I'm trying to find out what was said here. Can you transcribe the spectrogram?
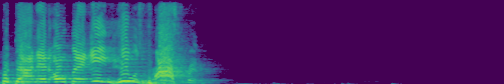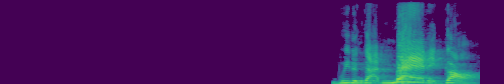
But down at Obed Edom, he was prospering. We done got mad at God.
